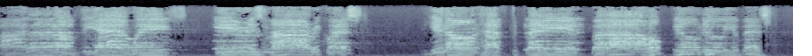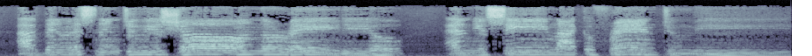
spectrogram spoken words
of the airwaves. Here is my request. You don't have play it, but I hope you'll do your best. I've been listening to your show on the radio, and you seem like a friend to me.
